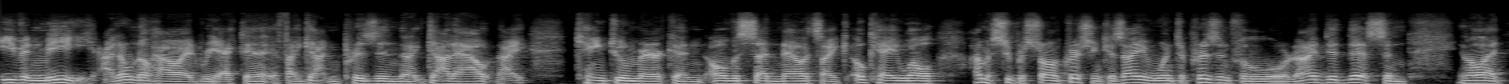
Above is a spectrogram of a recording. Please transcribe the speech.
even me, I don't know how I'd react if I got in prison and I got out and I came to America and all of a sudden now it's like, okay, well, I'm a super strong Christian because I went to prison for the Lord and I did this and and all that.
